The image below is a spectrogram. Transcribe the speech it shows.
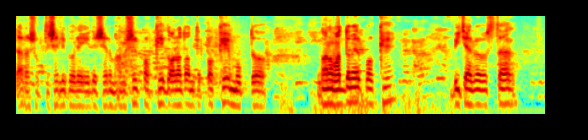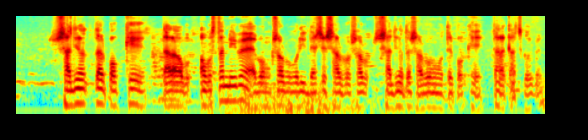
তারা শক্তিশালী করে এই দেশের মানুষের পক্ষে, গণতন্ত্রের পক্ষে, মুক্ত গণমাধ্যমের পক্ষে, বিচার ব্যবস্থার স্বাধীনতার পক্ষে তারা অব- অবস্থান নেবে এবং সর্বোপরি দেশের সার্ব স্বাধীনতা সার্বভৌমত্বের পক্ষে তারা কাজ করবেন।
